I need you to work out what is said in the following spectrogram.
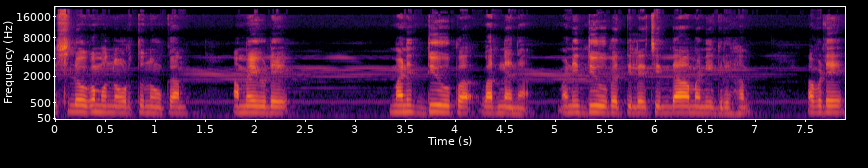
ശ്ലോകം ഒന്ന് ഓർത്തു നോക്കാം. അമ്മയുടെ മണിദ്വീപ വർണന മണിദ്വീപത്തിലെ ചിന്താമണി ഗൃഹം. അവിടെ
